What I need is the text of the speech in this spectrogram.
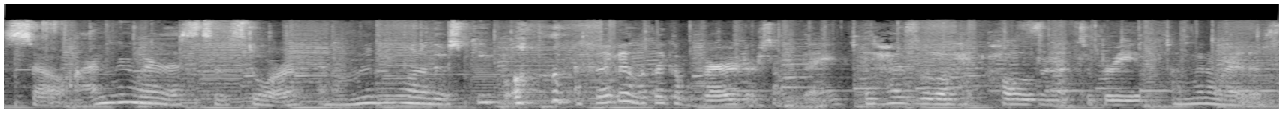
So I'm gonna wear this to the store and I'm gonna be one of those people. I feel like I look like a bird or something. It has little holes in it to breathe. I'm gonna wear this.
